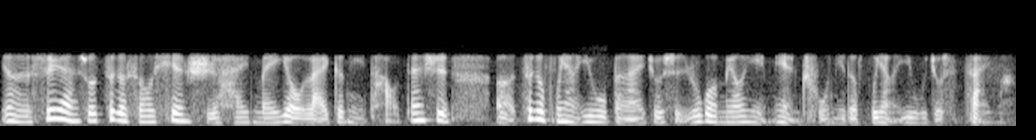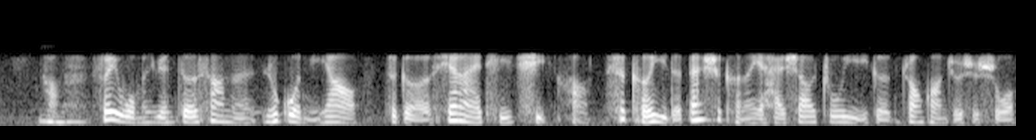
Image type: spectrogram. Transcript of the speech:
嗯，虽然说这个时候现实还没有来跟你讨，但是呃这个抚养义务本来就是如果没有你免除，你的抚养义务就是在嘛。好，所以我们原则上呢，如果你要。这个先来提起哈是可以的，但是可能也还是要注意一个状况，就是说，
